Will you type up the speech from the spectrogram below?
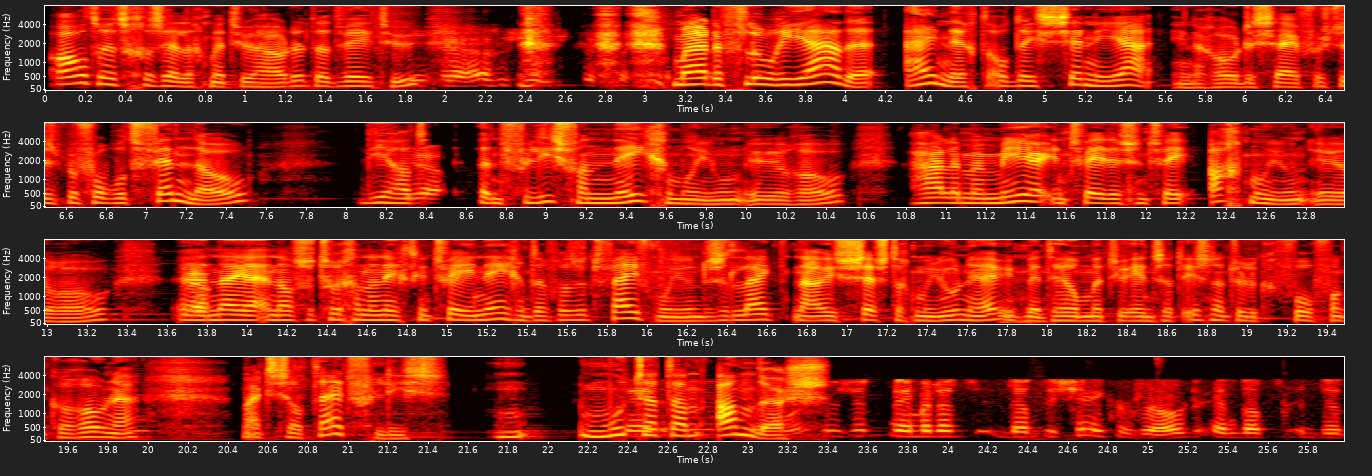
altijd gezellig met u houden, dat weet u. Ja. maar de Floriade eindigt al decennia in rode cijfers. Dus bijvoorbeeld Venlo, die had ja. een verlies van 9 miljoen euro. Haarlemmermeer in 2002 8 miljoen euro. Ja. Uh, nou ja, en als we terug gaan naar 1992 was het 5 miljoen. Dus het lijkt, nou is 60 miljoen, hè? u bent heel met u eens, dat is natuurlijk gevolg van corona. Maar het is altijd verlies. M moet nee, dat dan anders? Dus het, nee, maar dat, dat is zeker zo. En dat, dat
